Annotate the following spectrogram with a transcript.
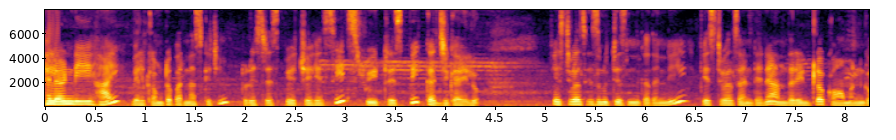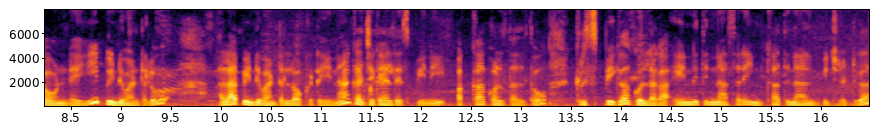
హలో అండి hi. Welcome to Parna's kitchen. Today's recipe వచ్చేసి స్వీట్ రెసిపీ కజ్జికాయలు. ఫెస్టివల్ సీజన్ వచ్చేసింది కదండి. ఫెస్టివల్స్ అంటేనే అందరి ఇంట్లో కామన్గా ఉండేవి పిండి వంటలు. అలా పిండి వంటల్లో ఒకటైన కజ్జికాయల రెసిపీని పక్కా కొలతలతో క్రిస్పీగా గుల్లగా ఎన్ని తిన్నా సరే ఇంకా తినాలనిపించినట్టుగా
